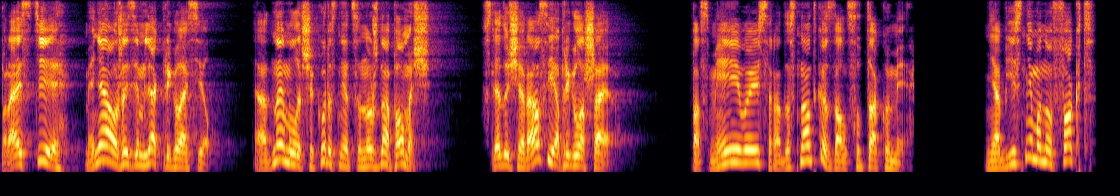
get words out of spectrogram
«Прости, меня уже земляк пригласил. Одной младшей курснице нужна помощь. В следующий раз я приглашаю». Посмеиваясь, радостно отказался Такуми. Необъяснимо, но факт.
